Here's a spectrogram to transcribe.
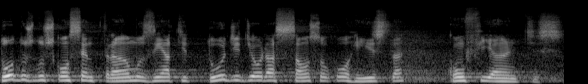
todos nos concentramos em atitude de oração socorrista, confiantes.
